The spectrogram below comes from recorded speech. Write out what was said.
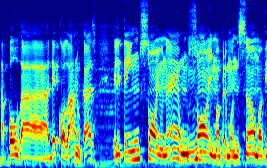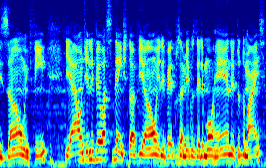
a, a, decolar, no caso, ele tem um sonho, né? Um uhum. sonho, uma premonição, uma visão, enfim. E é onde ele vê o acidente do avião, ele vê dos amigos dele morrendo e tudo mais.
